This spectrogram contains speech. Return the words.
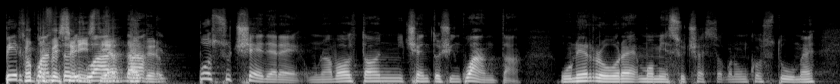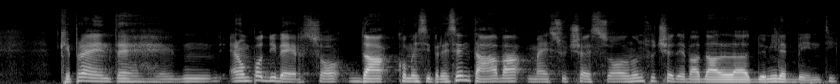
Per Sono quanto eh, riguarda, vero. può succedere una volta ogni 150 un errore. Mo mi è successo con un costume che praticamente mh, era un po' diverso da come si presentava, ma è successo, non succedeva dal 2020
